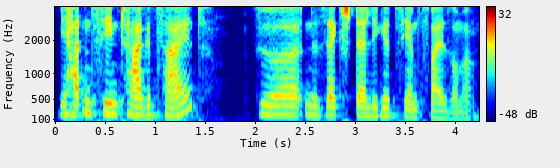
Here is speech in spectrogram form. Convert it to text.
Wir hatten zehn Tage Zeit für eine sechsstellige CM2-Summe.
